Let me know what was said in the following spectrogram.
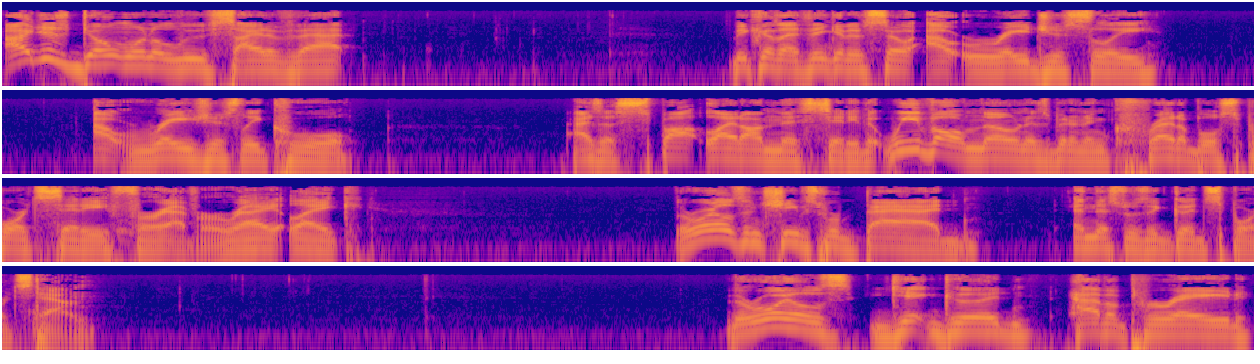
I just don't want to lose sight of that because I think it is so outrageously outrageously cool as a spotlight on this city that we've all known has been an incredible sports city forever, right? Like the Royals and Chiefs were bad and this was a good sports town. The Royals get good, have a parade,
